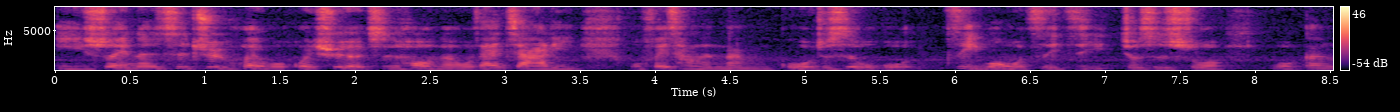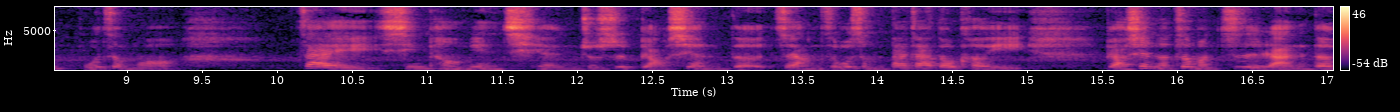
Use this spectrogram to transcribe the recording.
一，所以那次聚会我回去了之后呢，我在家里我非常的难过，就是我自己问我自己，就是说我刚我怎么在新朋友面前就是表现的这样子？为什么大家都可以？表现的这么自然的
